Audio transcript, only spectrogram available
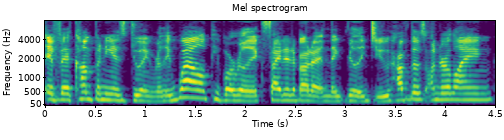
If a company is doing really well, people are really excited about it, and they really do have those underlying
